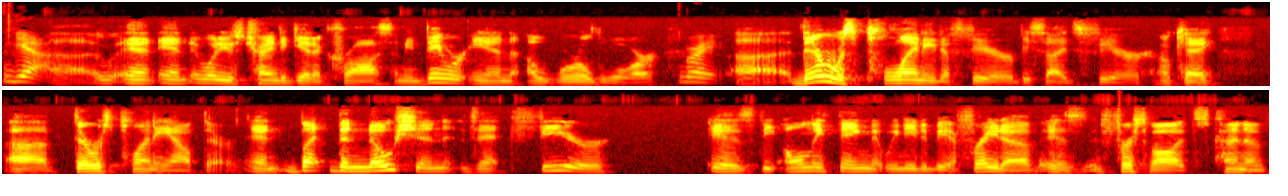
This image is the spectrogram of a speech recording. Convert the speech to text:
Yeah. uh, and and what he was trying to get across. I mean, they were in a world war. right. Uh, there was plenty to fear besides fear. Okay, uh, there was plenty out there, and but the notion that fear is the only thing that we need to be afraid of is first of all, it's kind of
